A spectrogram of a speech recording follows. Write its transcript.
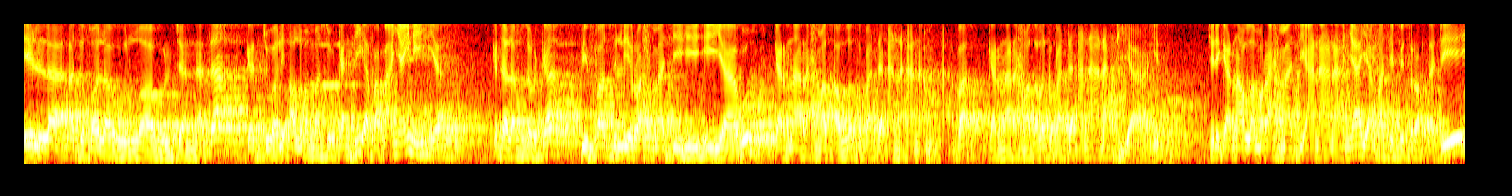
illa adkhalahu Allahul jannata kecuali Allah memasukkan dia bapaknya ini ya ke dalam surga bifadli rahmatihi iyahum karena rahmat Allah kepada anak-anak apa karena rahmat Allah kepada anak-anak dia gitu jadi karena Allah merahmati anak-anaknya yang masih fitrah tadi,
